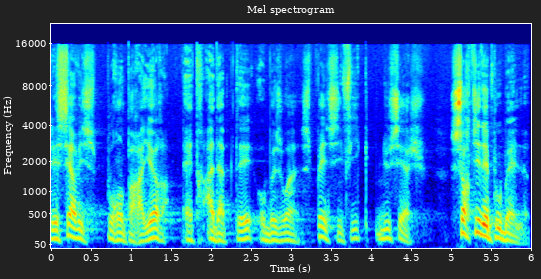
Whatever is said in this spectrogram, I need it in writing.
Les services pourront par ailleurs être adaptés aux besoins spécifiques du CHU. Sortie des poubelles.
